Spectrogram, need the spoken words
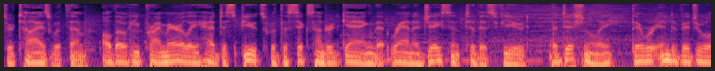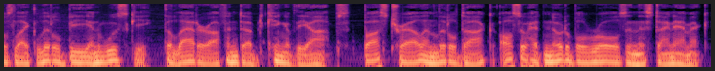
closer ties with them, although he primarily had disputes with the 600 gang that ran adjacent to this feud. Additionally, there were individuals like Little B and Wooski, the latter often dubbed King of the Ops. Boss Trell and Little Doc also had notable roles in this dynamic.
